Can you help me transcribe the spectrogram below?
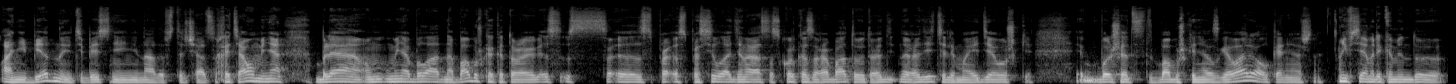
они бедные, тебе с ней не надо встречаться. Хотя у меня, бля, у меня была одна бабушка, которая э, спросила один раз, а сколько зарабатывают родители моей девушки. Больше я с бабушкой не разговаривал, конечно. И всем рекомендую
